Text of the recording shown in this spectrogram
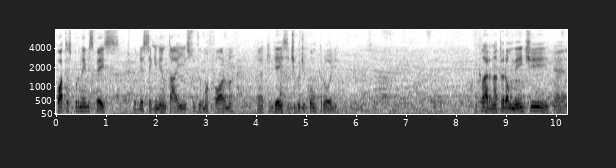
cotas por namespace, poder segmentar isso de uma forma uh, que dê esse tipo de controle. Claro, naturalmente é,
